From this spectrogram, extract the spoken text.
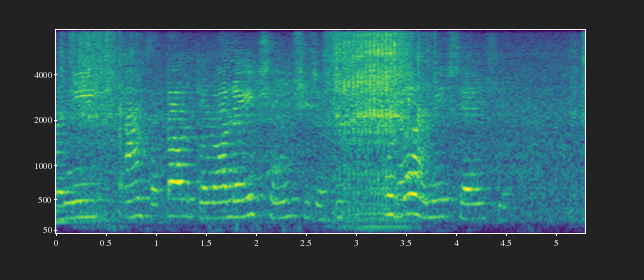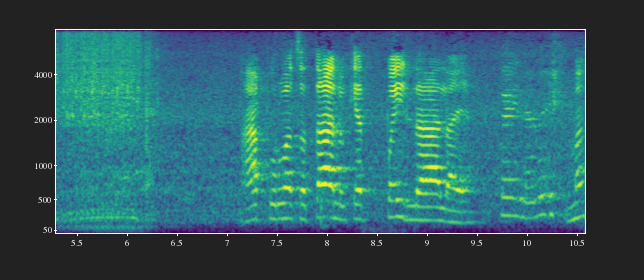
आणि आमचा तालुक्यात आला एकशे ऐंशीच्या पुढं आणि एकशे ऐंशी. अपूर्वाचा तालुक्यात पहिला आलाय. पहिला नाही. मग?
